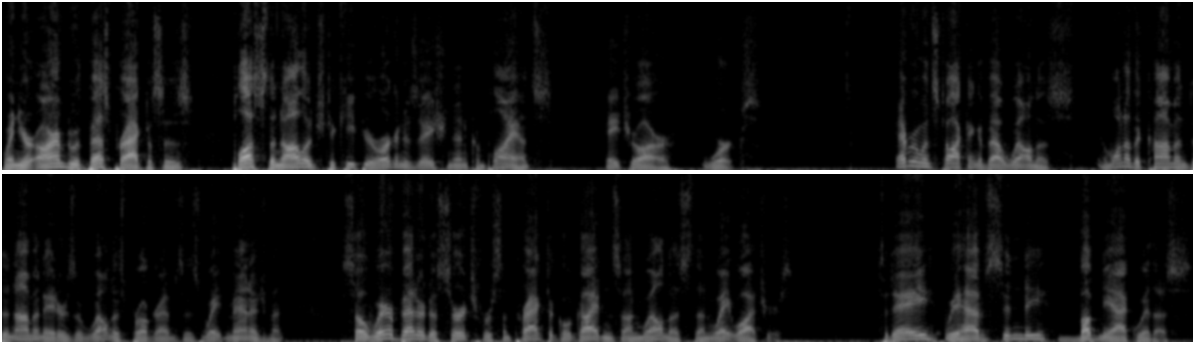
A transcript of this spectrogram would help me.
When you're armed with best practices, plus the knowledge to keep your organization in compliance, HR works. Everyone's talking about wellness, and one of the common denominators of wellness programs is weight management. So where better to search for some practical guidance on wellness than Weight Watchers? Today we have Cindy Bubniak with us.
